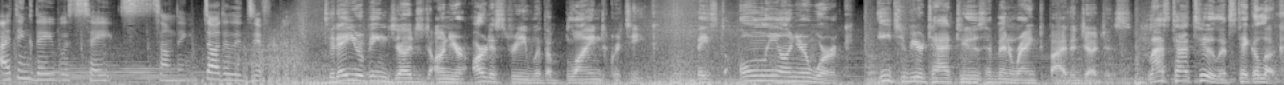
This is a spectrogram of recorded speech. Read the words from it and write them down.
I think they would say something totally different. Today you're being judged on your artistry with a blind critique. Based only on your work, each of your tattoos have been ranked by the judges. Last tattoo, let's take a look.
